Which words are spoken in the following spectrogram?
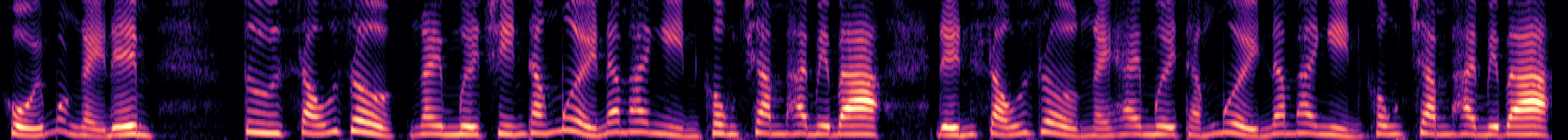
khối một ngày đêm từ 6 giờ ngày 19 tháng 10 năm 2023 đến 6 giờ ngày 20 tháng 10 năm 2023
